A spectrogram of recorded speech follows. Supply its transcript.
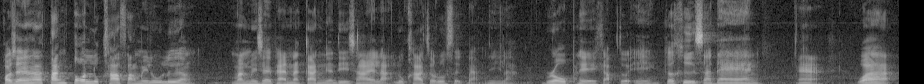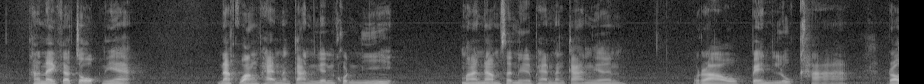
เพราะฉะนั้นถ้าตั้งต้นลูกค้าฟังไม่รู้เรื่อง มันไม่ใช่แผนทางการเงินที่ใช่ละลูกค้าจะรู้สึกแบบนี้ละโรลเพลย์กับตัวเองก็คือแสดงว่าถ้าในกระจกเนี่ย นักวางแผนทางการเงินคนนี้ มานำเสนอแผนทางการเงิน เราเป็นลูกค้า เรา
